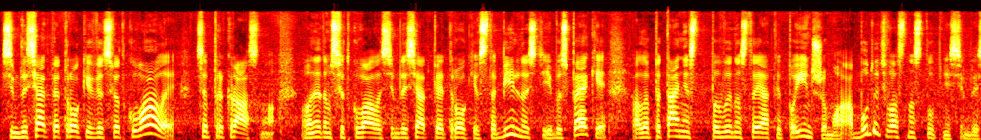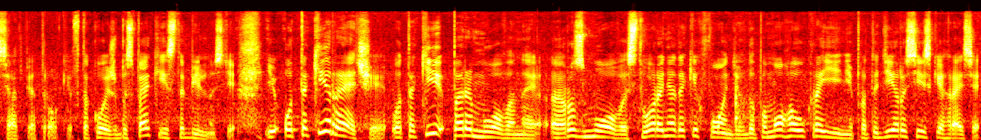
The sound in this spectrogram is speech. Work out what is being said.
75 років відсвяткували, це прекрасно. Вони там святкували 75 років стабільності і безпеки, але питання повинно стояти по-іншому. А будуть у вас наступні 75 років такої ж безпеки і стабільності? І от такі речі, от такі перемовини, е, розмови, створення таких фондів, допомога Україні, протидія російській агресії,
